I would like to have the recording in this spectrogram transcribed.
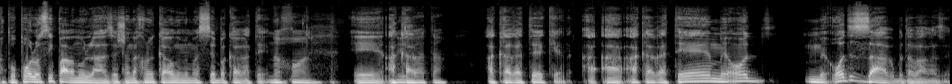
אפרופו, לא סיפרנו לה זה שאנחנו הכרנו למעשה בקראטה. נכון. אה, אני הקר- ואתה. הקראטה, כן. הקראטה מאוד, מאוד עזר בדבר הזה.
